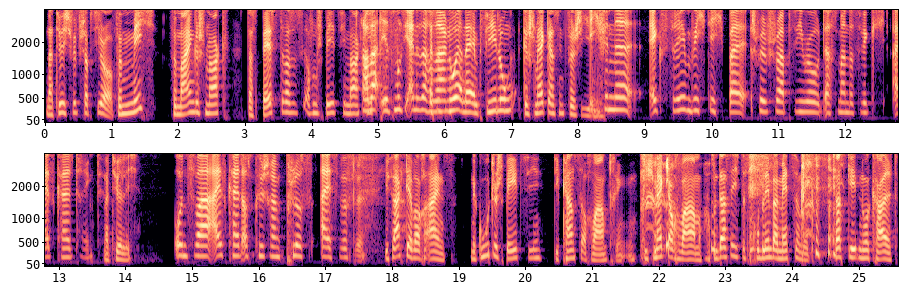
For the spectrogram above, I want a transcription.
Natürlich Schwip Shop Zero. Für mich, für meinen Geschmack, das Beste, was es auf dem Spezi-Markt gibt. Aber jetzt muss ich eine Sache Es ist sagen. nur eine Empfehlung, Geschmäcker sind verschieden. Ich finde extrem wichtig bei Schwip Schwap Zero, dass man das wirklich eiskalt trinkt. Natürlich. Und zwar eiskalt aus dem Kühlschrank plus Eiswürfel. Ich sag dir aber auch eins. Eine gute Spezi, die kannst du auch warm trinken. Die schmeckt auch warm. Und das ist das Problem bei Mezzomix. Das geht nur kalt.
